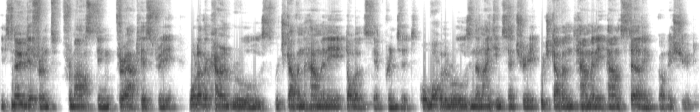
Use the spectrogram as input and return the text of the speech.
It's no different from asking throughout history what are the current rules which govern how many dollars get printed? Or what were the rules in the 19th century which governed how many pounds sterling got issued?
